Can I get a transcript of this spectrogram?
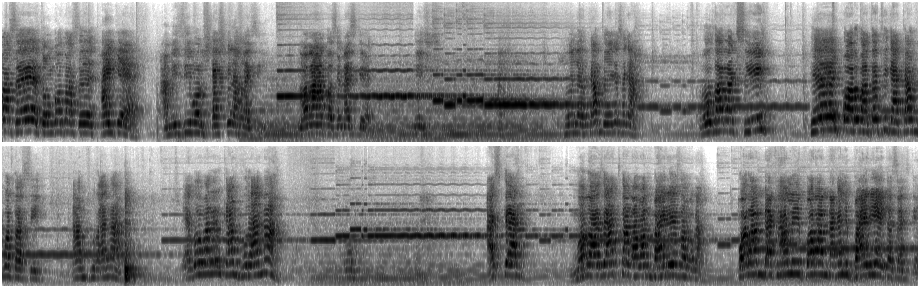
পাশে তঙ্গ পাশে খাইকে আমি জীবন শেষ করে হালাইছি নরা হাত আছে নাচকে ইস, আহ, কাম তো হয়ে গেছে গা। রোজা রাখছি। এই পর্বাতে থেকে কাম করতাছি। কাম ফুরায় না। এগোবারের কাম ফুরায় না। আজকে মনে হয় যে আত্মা আবার বাইরে যাব গা পরানটা খালি পরানটা খালি বাইরে আইতাছে আজকে।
